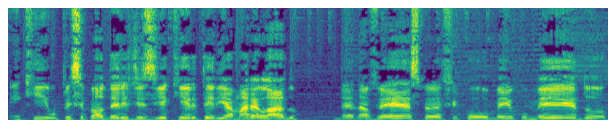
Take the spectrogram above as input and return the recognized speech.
em que o principal deles dizia que ele teria amarelado né, na véspera, ficou meio com medo,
